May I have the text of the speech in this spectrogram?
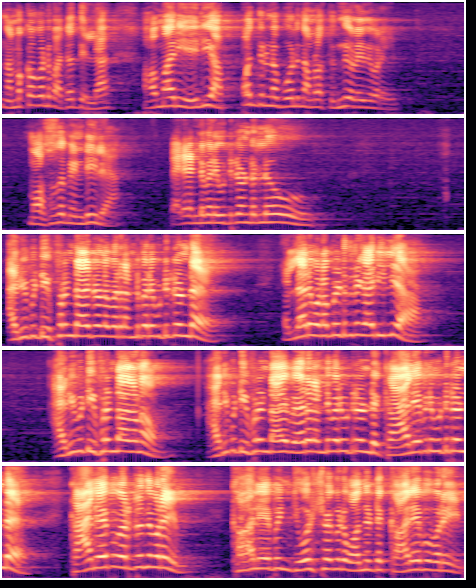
നമുക്കെ കൊണ്ട് പറ്റത്തില്ല. അവന്മാർ എലി അപ്പം തിന്നണ പോലും നമ്മളെ തിന്നു കളയെന്ന് പറയും. മോസസ് മിണ്ടിയില്ല. വേറെ രണ്ടുപേരെ വിട്ടിട്ടുണ്ടല്ലോ. അരുവി ഡിഫറെന്റ് ആയിട്ടുള്ളവർ രണ്ടുപേരെ വിട്ടിട്ടുണ്ട്. എല്ലാവരും ഉടമ്പെടുത്തിട്ട് കാര്യമില്ല. അരുവ് ഡിഫറെന്റ് ആകണം. അരുവ് ഡിഫറെന്റ് ആയ വേറെ രണ്ടുപേരെ വിട്ടിട്ടുണ്ട്. കാലേപ്പിന് വിട്ടിട്ടുണ്ട്. കാലേബ് വരട്ടെന്ന് പറയും. കാലേബും ജോഷുവും കൂടെ വന്നിട്ട് കാലേബ് പറയും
